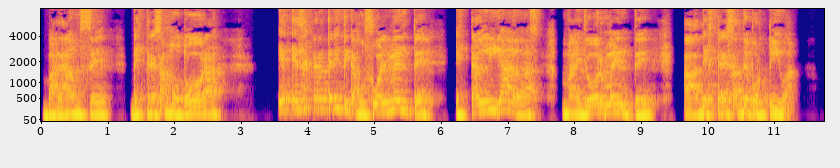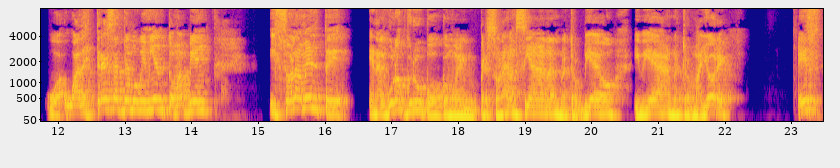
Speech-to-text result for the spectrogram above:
balance, destrezas motoras. E, esas características usualmente están ligadas mayormente a destrezas deportivas o, a destrezas de movimiento más bien y solamente en algunos grupos, como en personas ancianas, nuestros viejos y viejas, nuestros mayores, es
